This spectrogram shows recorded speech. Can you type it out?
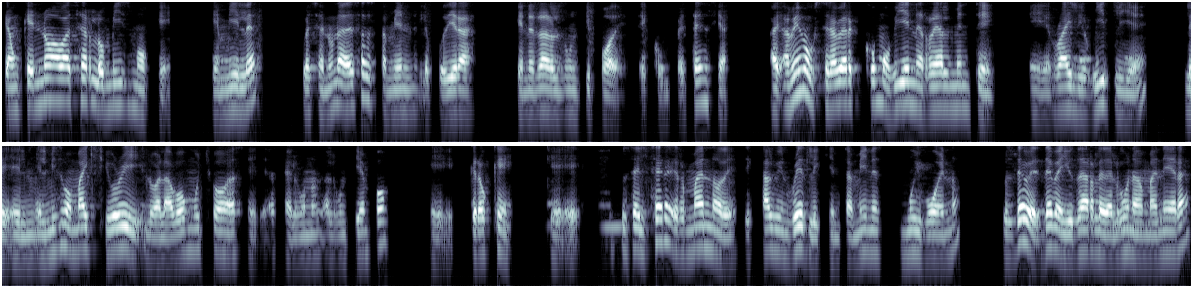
que aunque no va a ser lo mismo que, Miller, pues en una de esas también le pudiera generar algún tipo de competencia. A, a, mí me gustaría ver cómo viene realmente eh, Riley Ridley, ¿eh? el, el, mismo Mike Fury lo alabó mucho hace, hace algún, algún tiempo. Eh, creo que, que pues el ser hermano de, de, Calvin Ridley, quien también es muy bueno, pues debe, debe ayudarle de alguna manera,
